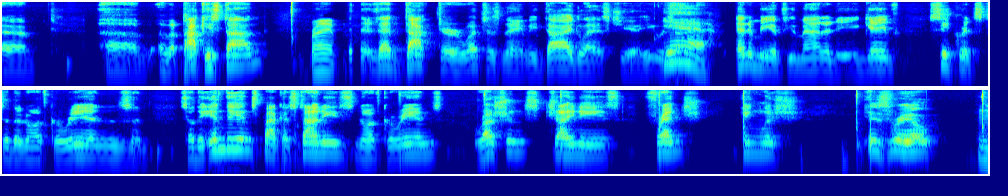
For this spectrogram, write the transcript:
uh, uh, Pakistan. right. That doctor, what's his name? He died last year. He was an Yeah. enemy of humanity. He gave secrets to the North Koreans, and so the Indians, Pakistanis, North Koreans, Russians, Chinese, French, English, Israel, Mhm.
